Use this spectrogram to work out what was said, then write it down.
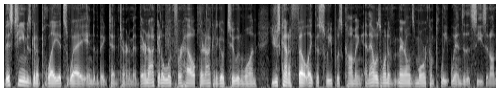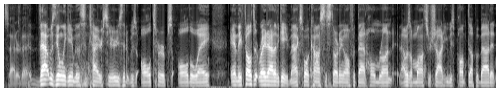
this team is going to play its way into the Big Ten tournament. They're not going to look for help. They're not going to go two and one. You just kind of felt like the sweep was coming, and that was one of Maryland's more complete wins of the season on Saturday. That was the only game of this entire series that it was all Terps all the way, and they felt it right out of the gate. Maxwell Costa starting off with that home run. That was a monster shot. He was pumped up about it,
